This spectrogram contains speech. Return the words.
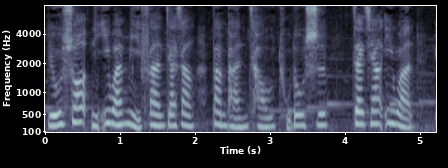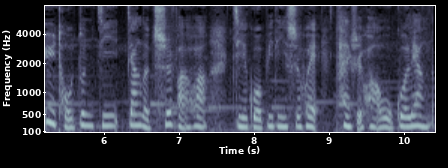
比如说，你一碗米饭加上半盘炒土豆丝，再加一碗。芋头炖鸡这样的吃法的话，结果必定是会碳水化合物过量的。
